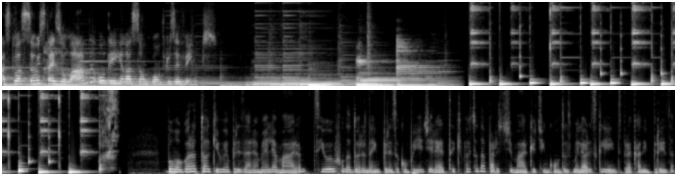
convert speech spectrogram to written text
a situação está isolada ou tem relação com outros eventos? Bom, agora tô aqui com a empresária Amélia Mara, CEO e fundadora da empresa Companhia Direta, que faz toda a parte de marketing, encontra os melhores clientes para cada empresa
